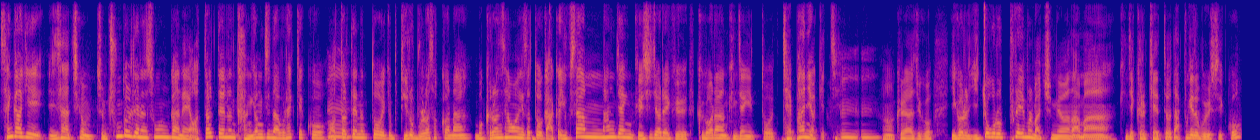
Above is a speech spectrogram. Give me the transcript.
생각이 이사 지금 좀 충돌되는 순간에 어떨 때는 강경 진압을 했겠고 음. 어떨 때는 또 이렇게 뒤로 물러섰거나 뭐 그런 상황에서 또 아까 63 항쟁 그 시절에 그 그거랑 굉장히 또 재판이었겠지. 음, 음. 어 그래가지고 이거를 이쪽으로 프레임을 맞추면 아마 굉장히 그렇게 또 나쁘게도 보일 수 있고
